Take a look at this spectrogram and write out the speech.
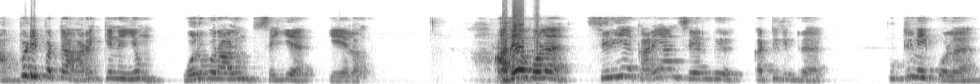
அப்படிப்பட்ட அரக்கினையும் ஒருவராலும் செய்ய இயலாது. அதே போல சிறிய கரையான் சேர்ந்து கட்டுகின்ற புற்றினை போல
